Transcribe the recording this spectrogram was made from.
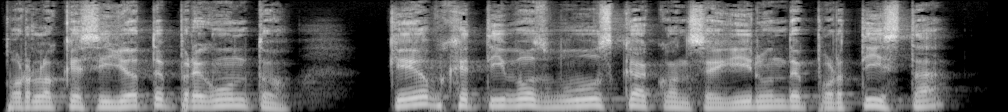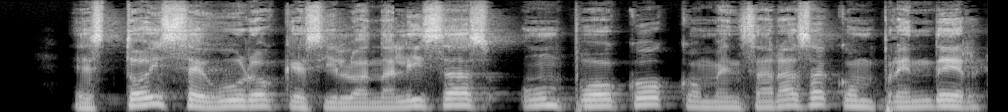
Por lo que si yo te pregunto, ¿qué objetivos busca conseguir un deportista? Estoy seguro que si lo analizas un poco, comenzarás a comprender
